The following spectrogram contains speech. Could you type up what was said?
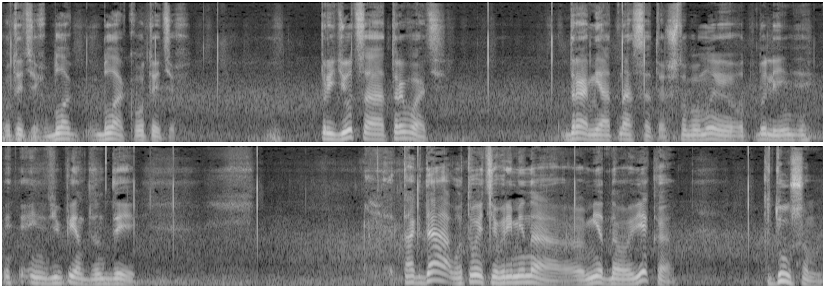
вот этих благ, благ вот этих. Придется отрывать драме от нас это, чтобы мы вот были independent day. Тогда, вот в эти времена медного века, к душам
